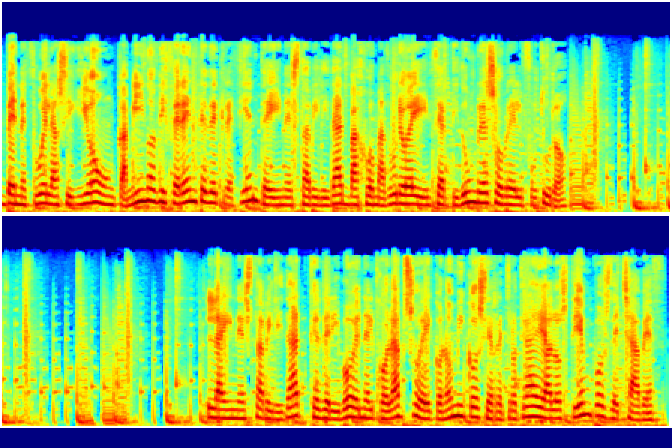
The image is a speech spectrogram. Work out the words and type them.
Venezuela siguió un camino diferente de creciente inestabilidad bajo Maduro e incertidumbre sobre el futuro. La inestabilidad que derivó en el colapso económico se retrotrae a los tiempos de Chávez.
